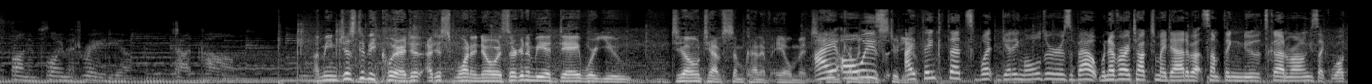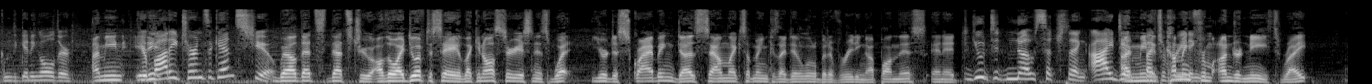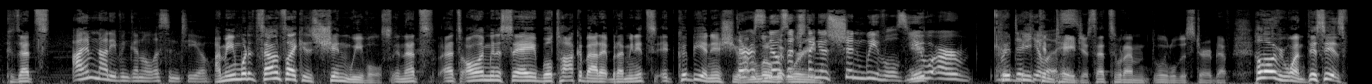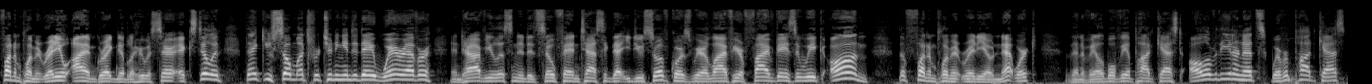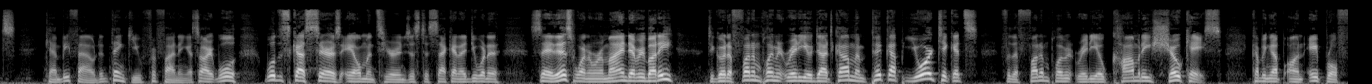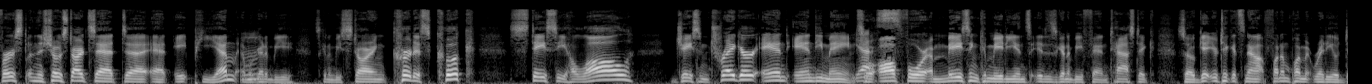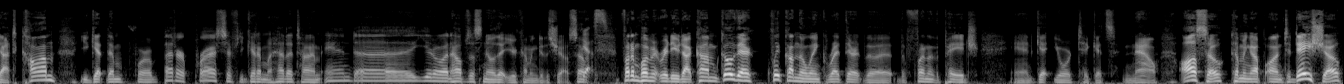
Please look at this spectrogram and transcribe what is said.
Funemploymentradio.com. I mean, just to be clear, I just, I just want to know, is there going to be a day where you don't have some kind of ailment? I come into the always? I think that's what getting older is about. Whenever I talk to my dad about something new that's gone wrong, he's like, "Welcome to getting older." I mean, Your body turns against you. Well, that's that's true. Although I do have to say, like in all seriousness, what you're describing does sound like something because I did a little bit of reading up on this, and it. You did no such thing. I did. I mean, it's coming reading. from underneath, right? Because that's. I'm not even going to listen to you. I mean, what it sounds like is shin weevils, and that's that's all I'm going to say. We'll talk about it, but I mean, it's it could be an issue. There is no such worried. thing as shin weevils. You It are could ridiculous. be contagious. That's what I'm a little disturbed of. Hello, everyone. This is Fun Employment Radio. I am Greg Nibler here with Sarah X. Dillon. Thank you so much for tuning in today, wherever and however you listen. It is so fantastic that you do so. Of course, we are live here five days a week on the Fun Employment Radio Network, then available via podcast all over the internets, wherever podcasts can be found. And thank you for finding us. All right, we'll we'll discuss Sarah's ailments here in just a second. I do want to say this. Want to remind everybody to go to funemploymentradio.com and pick up your tickets for the Fun Employment Radio Comedy Showcase coming up on April 1st. And the show starts at uh, at 8 p.m. and we're going to be it's going to be starring Curtis Cook, Stacy Halal, Jason Traeger, and Andy Main. So all four amazing comedians. It is going to be fantastic. So get your tickets now at funemploymentradio.com. You get them for a better price if you get them ahead of time. And, uh, you know, it helps us know that you're coming to the show. So Yes. funemploymentradio.com. Go there, click on the link right there at the, the front of the page, and get your tickets now. Also, coming up on today's show,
